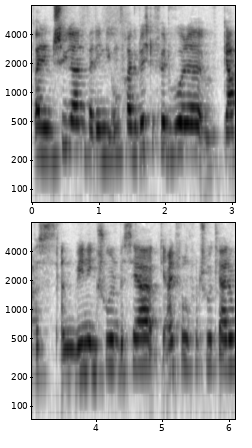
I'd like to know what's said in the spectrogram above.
bei den Schülern, bei denen die Umfrage durchgeführt wurde, gab es an wenigen Schulen bisher die Einführung von Schulkleidung.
